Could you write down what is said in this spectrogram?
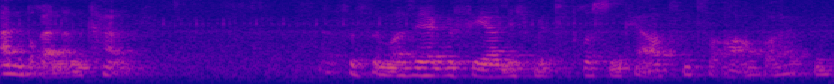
anbrennen kann. Das ist immer sehr gefährlich, mit frischen Kerzen zu arbeiten.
